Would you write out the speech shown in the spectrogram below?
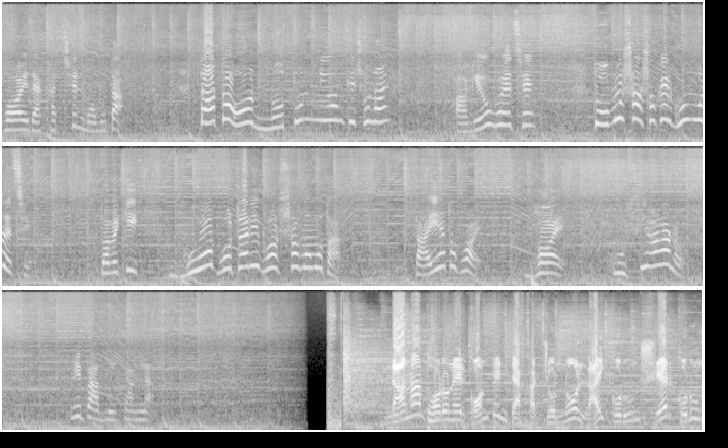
ভয় দেখাচ্ছেন মমতা। তা তো নতুন নিয়ম কিছু নয়। আগেও হয়েছে। তবু শাসকের ঘুম উড়েছে। তবে কি ভুয়ো ভোটারই ভরসা মমতার? তাই এত ভয়? ভয় কুর্সি হারানো রিপাবলিক বাংলা। নানা ধরনের কন্টেন্ট দেখার জন্য লাইক করুন শেয়ার করুন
